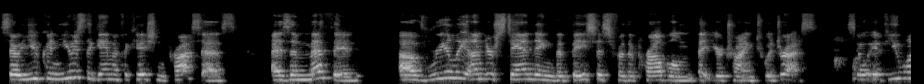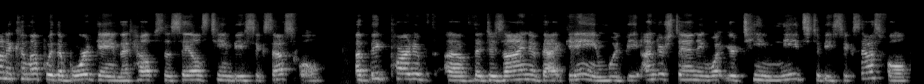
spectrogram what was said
So you can use the gamification process as a method of really understanding the basis for the problem that you're trying to address. So if you want to come up with a board game that helps the sales team be successful, a big part of, of the design of that game would be understanding what your team needs to be successful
